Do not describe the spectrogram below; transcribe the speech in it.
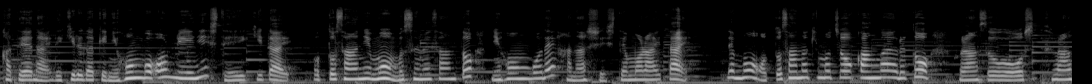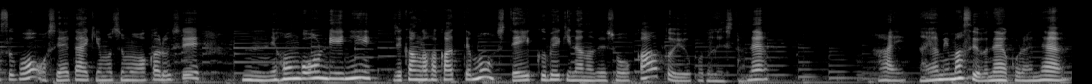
家庭内できるだけ日本語オンリーにしていきたい夫さんにも娘さんと日本語で話してもらいたいでも夫さんの気持ちを考えるとフランス語をフランス語を教えたい気持ちもわかるし、うん、日本語オンリーに時間がかかってもしていくべきなのでしょうか？ということでしたね。はい、悩みますよね、これね。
